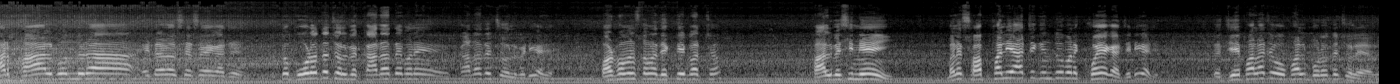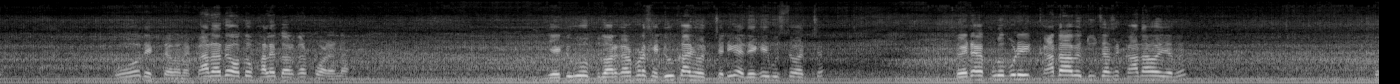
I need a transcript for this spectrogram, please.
আর ফাল বন্ধুরা, এটারও শেষ হয়ে গেছে। তো বড়োতে চলবে, কাদাতে মানে কাদাতে চলবে, ঠিক আছে? পারফরমেন্স তোমরা দেখতেই পাচ্ছ। ফাল বেশি নেই। মানে সব ফালই আছে কিন্তু মানে ক্ষয়ে গেছে, ঠিক আছে? তো যে ফাল আছে, ও ফাল বড়োতে চলে যাবে। ও দেখতে হবে না, কাদাতে অত ফালের দরকার পড়ে না। যেটুকু দরকার পড়ে, সেটুকু কাজ হচ্ছে, ঠিক আছে? দেখেই বুঝতে পারছ। তো এটা পুরোপুরি কাদা হবে, দু চাষে কাদা হয়ে যাবে। তো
